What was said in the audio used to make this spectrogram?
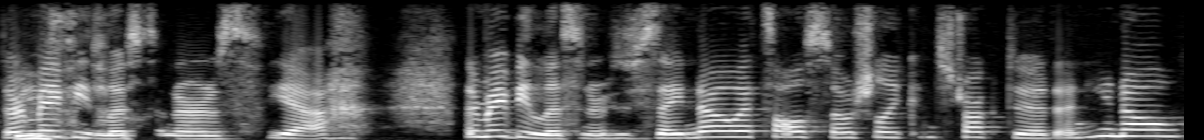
there may be listeners yeah there may be listeners who say no it's all socially constructed and you know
